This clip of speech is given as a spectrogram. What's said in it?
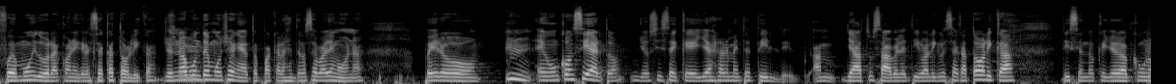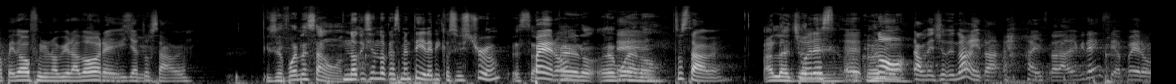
fue muy dura con la iglesia católica. Yo no Sí. abundé mucho en esto para que la gente no se vaya en una, pero en un concierto yo sí sé que ella realmente, til- am- ya tú sabes, le tiró a la iglesia católica diciendo que yo era uno pedófilo, unos violadores Sí, y ya sí. tú sabes. Y se fue en esa onda. No diciendo que es mentira, because it's true, Exacto, pero, pero, eh, bueno. tú sabes. Allegedly, Tú eres, eh, no, allegedly, no, ahí está, ahí está la evidencia, pero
